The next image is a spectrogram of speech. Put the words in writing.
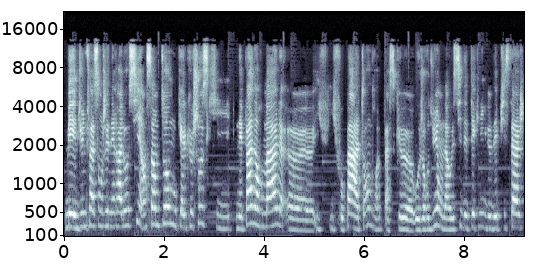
mais d'une façon générale aussi, un symptôme ou quelque chose qui n'est pas normal, il, ne faut pas attendre parce que aujourd'hui on a aussi des techniques de dépistage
